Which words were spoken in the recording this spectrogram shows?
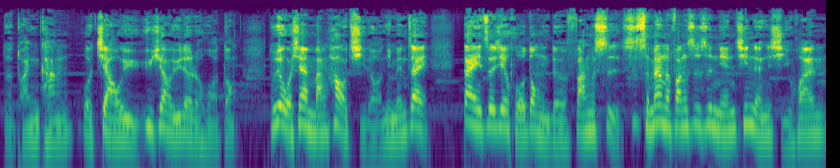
的团康或教育寓教于乐的活动。所以我现在蛮好奇的哦，你们在带这些活动的方式是什么样的方式？是年轻人喜欢，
